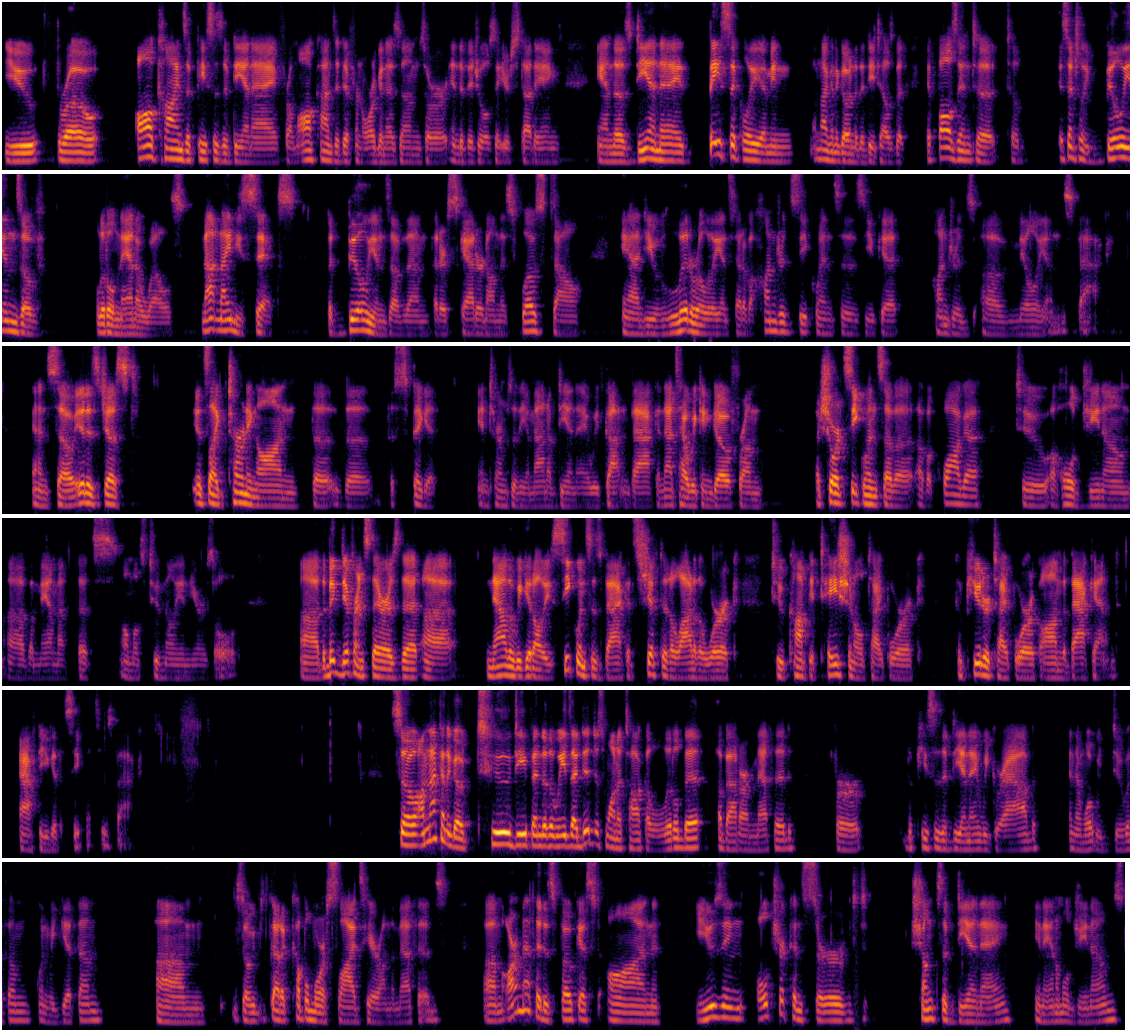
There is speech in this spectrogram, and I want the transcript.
you throw all kinds of pieces of DNA from all kinds of different organisms or individuals that you're studying. And those DNA basically, I mean, I'm not going to go into the details, but it falls into to essentially billions of little nanowells, not 96, but billions of them that are scattered on this flow cell. And you literally, instead of 100 sequences, you get hundreds of millions back. And so it is just it's like turning on the the the spigot in terms of the amount of DNA we've gotten back, and that's how we can go from a short sequence of a of a quagga to a whole genome of a mammoth that's almost two million years old. Uh, the big difference there is that uh, now that we get all these sequences back, it's shifted a lot of the work to computational type work, computer type work on the back end after you get the sequences back. So I'm not going to go too deep into the weeds. I did just want to talk a little bit about our method for the pieces of DNA we grab and then what we do with them when we get them. Um, so we've got a couple more slides here on the methods. Um, our method is focused on using ultra conserved chunks of DNA in animal genomes,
